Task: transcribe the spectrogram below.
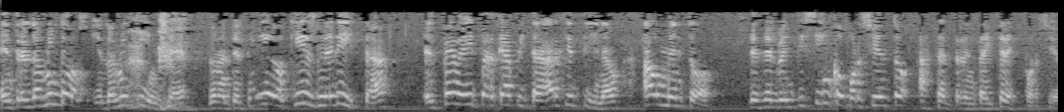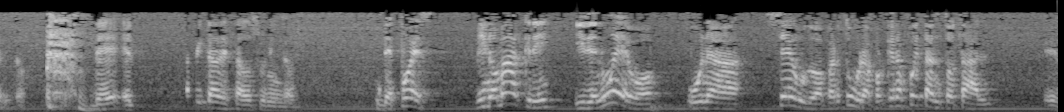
Entre el 2002 y el 2015, durante el periodo kirchnerista, el PBI per cápita argentino aumentó desde el 25% hasta el 33% del cápita de Estados Unidos. Después vino Macri y de nuevo una pseudo apertura, porque no fue tan total. Eh,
